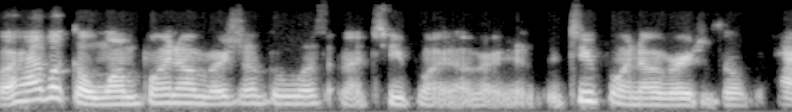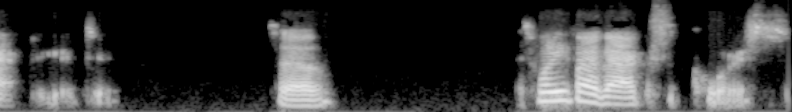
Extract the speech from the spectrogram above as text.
But I have like a 1.0 version of the list and a 2.0 version. The 2.0 version is what we have to get to. So 25 acts, of course.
